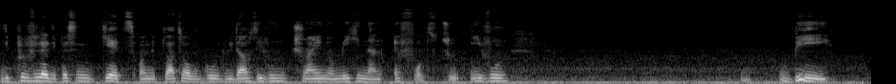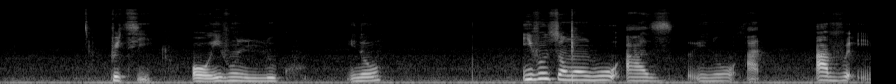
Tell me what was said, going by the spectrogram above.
the privilege the person gets on the platter of gold without even trying or making an effort to even be pretty or even look, you know, even someone who has you know an average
